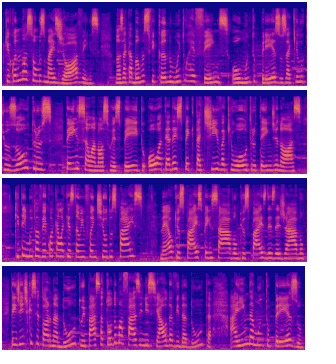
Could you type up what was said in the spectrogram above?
Porque quando nós somos mais jovens, nós acabamos ficando muito reféns ou muito presos àquilo que os outros pensam a nosso respeito ou até da expectativa que o outro tem de nós, que tem muito a ver com aquela questão infantil dos pais, né? O que os pais pensavam, o que os pais desejavam. Tem gente que se torna adulto e passa toda uma fase inicial da vida adulta ainda muito preso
